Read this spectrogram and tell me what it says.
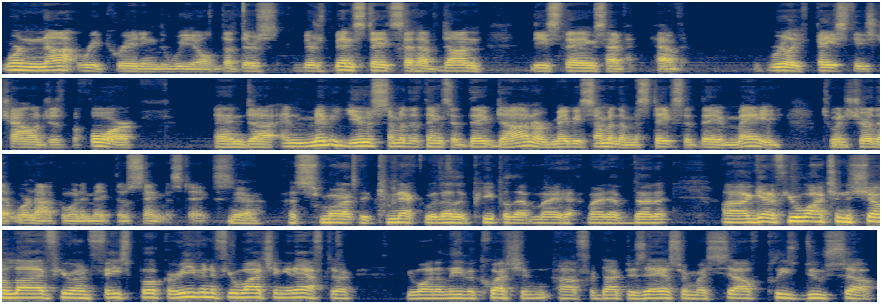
we're not recreating the wheel. That there's there's been states that have done these things have have really faced these challenges before and uh, and maybe use some of the things that they've done or maybe some of the mistakes that they've made to ensure that we're not going to make those same mistakes. Yeah that's smart to connect with other people that might might have done it. Uh, again if you're watching the show live here on facebook or even if you're watching it after you want to leave a question uh, for dr zayas or myself please do so.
